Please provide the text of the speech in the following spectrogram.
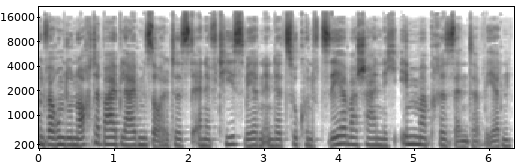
Und warum du noch dabei bleiben solltest, NFTs werden in der Zukunft sehr wahrscheinlich immer präsenter werden.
